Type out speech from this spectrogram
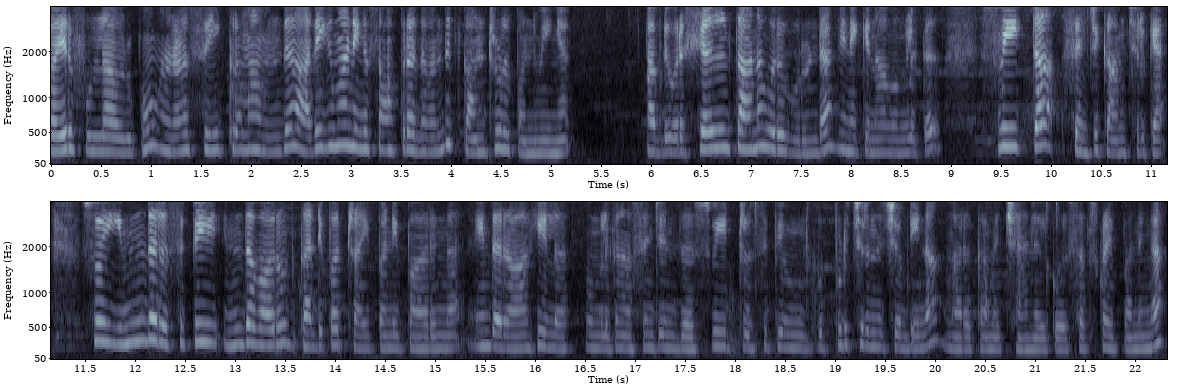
வயிறு ஃபுல்லாக இருக்கும். அதனால் சீக்கிரமாக வந்து அதிகமாக நீங்கள் சாப்பிட்றத வந்து கண்ட்ரோல் பண்ணுவீங்க. அப்படி ஒரு ஹெல்த்தான ஒரு உருண்டை இன்றைக்கி நான் உங்களுக்கு ஸ்வீட்டாக செஞ்சு காமிச்சிருக்கேன். ஸோ இந்த ரெசிபி இந்த வாரம் கண்டிப்பாக ட்ரை பண்ணி பாருங்கள் இந்த ராகியில் உங்களுக்கு நான் செஞ்ச இந்த ஸ்வீட் ரெசிபி உங்களுக்கு பிடிச்சிருந்துச்சு அப்படின்னா மறக்காமல் சேனலுக்கு ஒரு சப்ஸ்கிரைப் பண்ணுங்கள்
